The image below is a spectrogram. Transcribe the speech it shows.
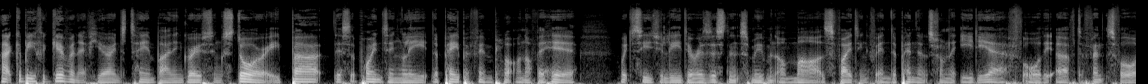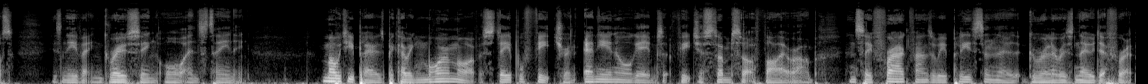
That could be forgiven if you're entertained by an engrossing story, but disappointingly, the paper thin plot on offer here which sees you lead the resistance movement on Mars fighting for independence from the EDF or the Earth Defense Force, is neither engrossing or entertaining. Multiplayer is becoming more and more of a staple feature in any and all games that feature some sort of firearm, and so Frag fans will be pleased to know that Guerrilla is no different.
